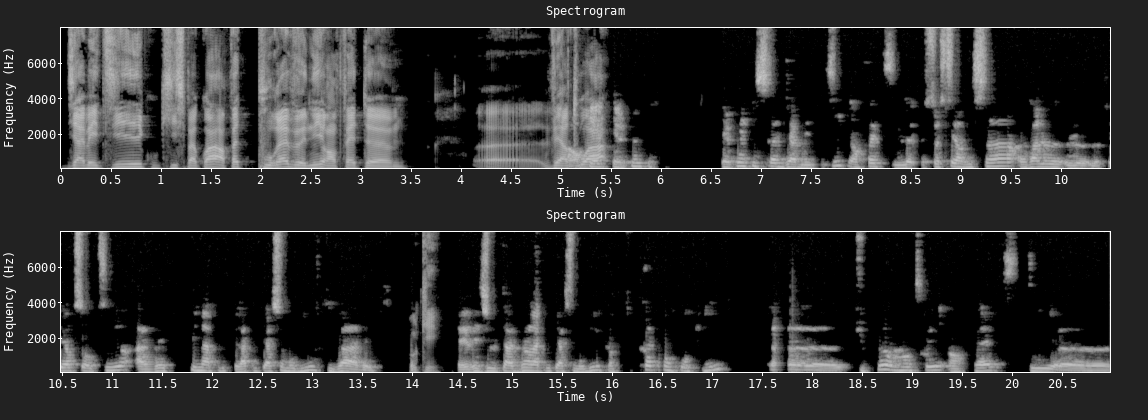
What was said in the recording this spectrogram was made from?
diabétique ou qui, je sais pas quoi, en fait, pourrait venir, en fait, euh, vers toi. Quelqu'un qui serait diabétique, en fait, ce service-là, on va le, le, faire sortir avec une l'application mobile qui va avec. OK. Et résultat, dans l'application mobile, quand tu crées ton profil, euh, tu peux rentrer en fait tes, euh,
